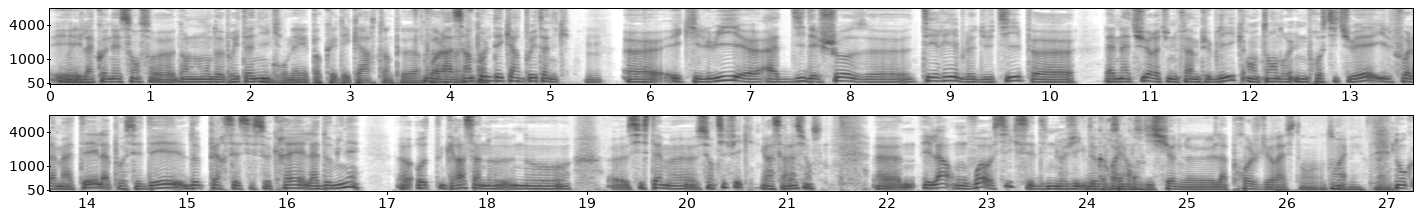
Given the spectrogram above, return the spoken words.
et la connaissance euh, dans le monde britannique. On met époque Descartes un peu. Un peu voilà, c'est un peu le Descartes britannique. Hmm. Euh, et qui lui euh, a dit des choses terribles du type la nature est une femme publique, entendre une prostituée, il faut la mater, la posséder, de percer ses secrets, la dominer. Euh, grâce à nos, nos euh, systèmes euh, scientifiques, grâce à la science. Euh, et là, on voit aussi que c'est d'une logique de comme croyance. Ça conditionne l'approche du reste. En, ouais. Ouais. Donc,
